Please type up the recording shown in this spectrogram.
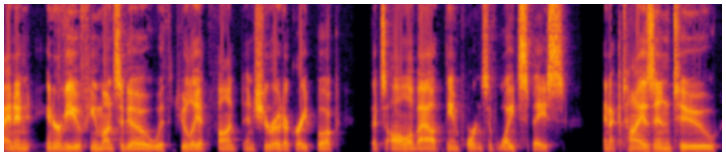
I had an interview a few months ago with Juliet Funt, and she wrote a great book that's all about the importance of white space. And it ties into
